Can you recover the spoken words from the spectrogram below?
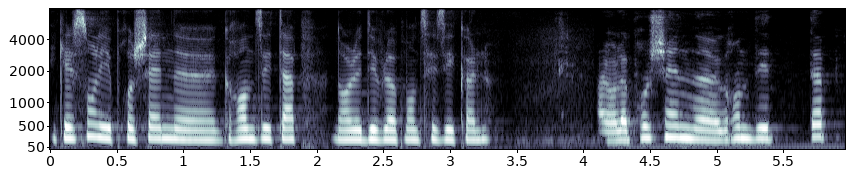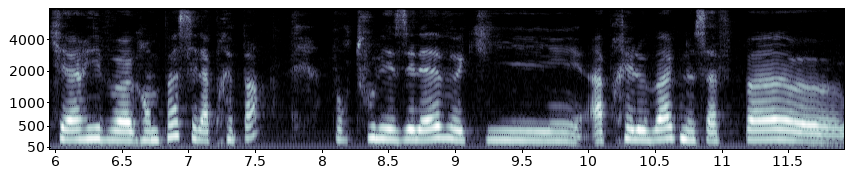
Et quelles sont les prochaines grandes étapes dans le développement de ces écoles? Alors la prochaine grande étape qui arrive à grands pas, c'est la prépa pour tous les élèves qui, après le bac, ne savent pas euh,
